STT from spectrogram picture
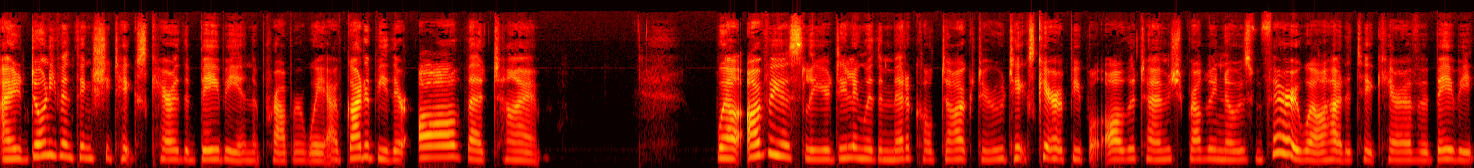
I don't even think she takes care of the baby in the proper way. I've got to be there all the time. Well, obviously, you're dealing with a medical doctor who takes care of people all the time. She probably knows very well how to take care of a baby.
